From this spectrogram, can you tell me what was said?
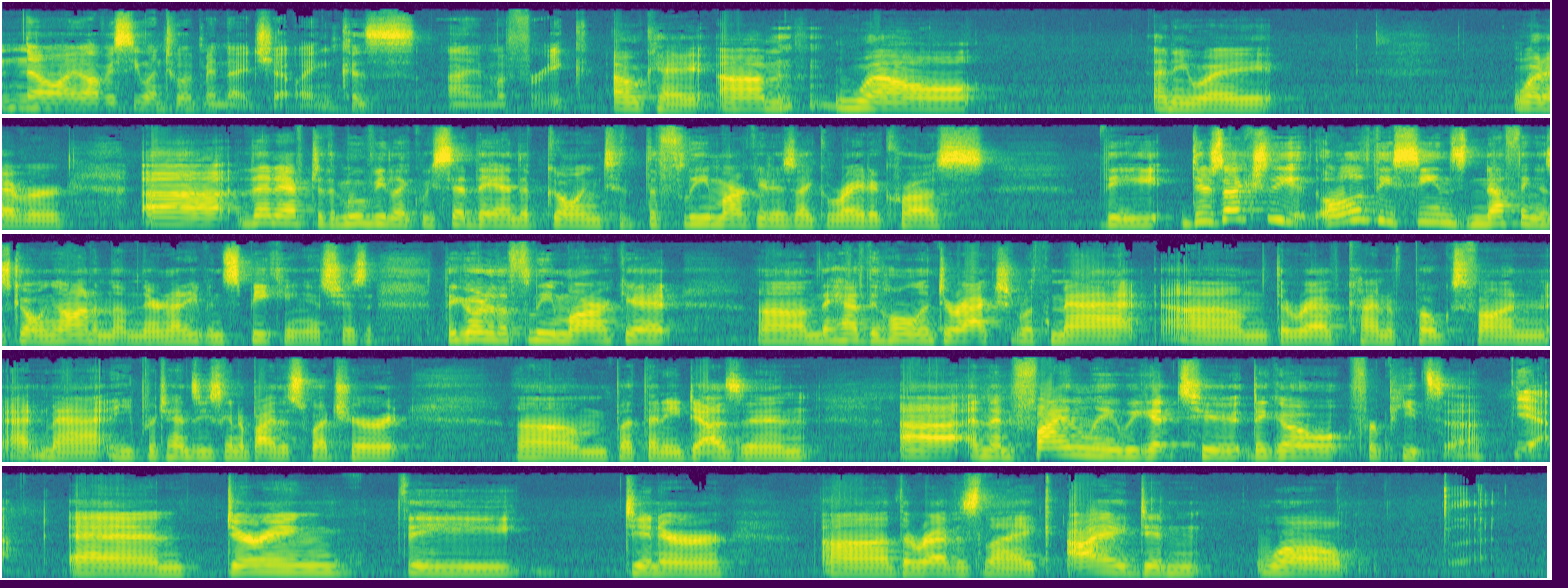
no, I obviously went to a midnight showing because I'm a freak. Okay. Um, well, anyway, whatever. Uh, then after the movie, like we said, they end up going to the flea market. Is like right across the. There's actually all of these scenes. Nothing is going on in them. They're not even speaking. It's just they go to the flea market. Um, they have the whole interaction with Matt. Um, the Rev kind of pokes fun at Matt. He pretends he's going to buy the sweatshirt, um, but then he doesn't. Uh, and then finally, we get to they go for pizza Yeah, and during the dinner, uh, the Rev is like, I didn't. Well,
